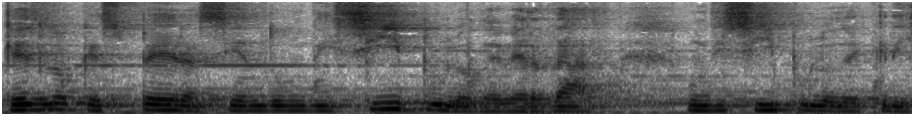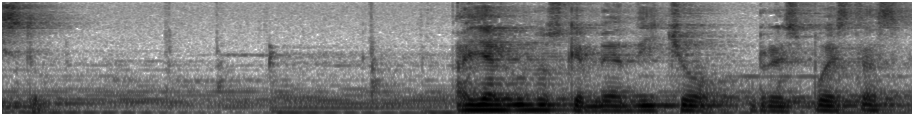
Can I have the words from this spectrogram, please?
¿Qué es lo que esperas siendo un discípulo de verdad, un discípulo de Cristo? Hay algunos que me han dicho respuestas,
